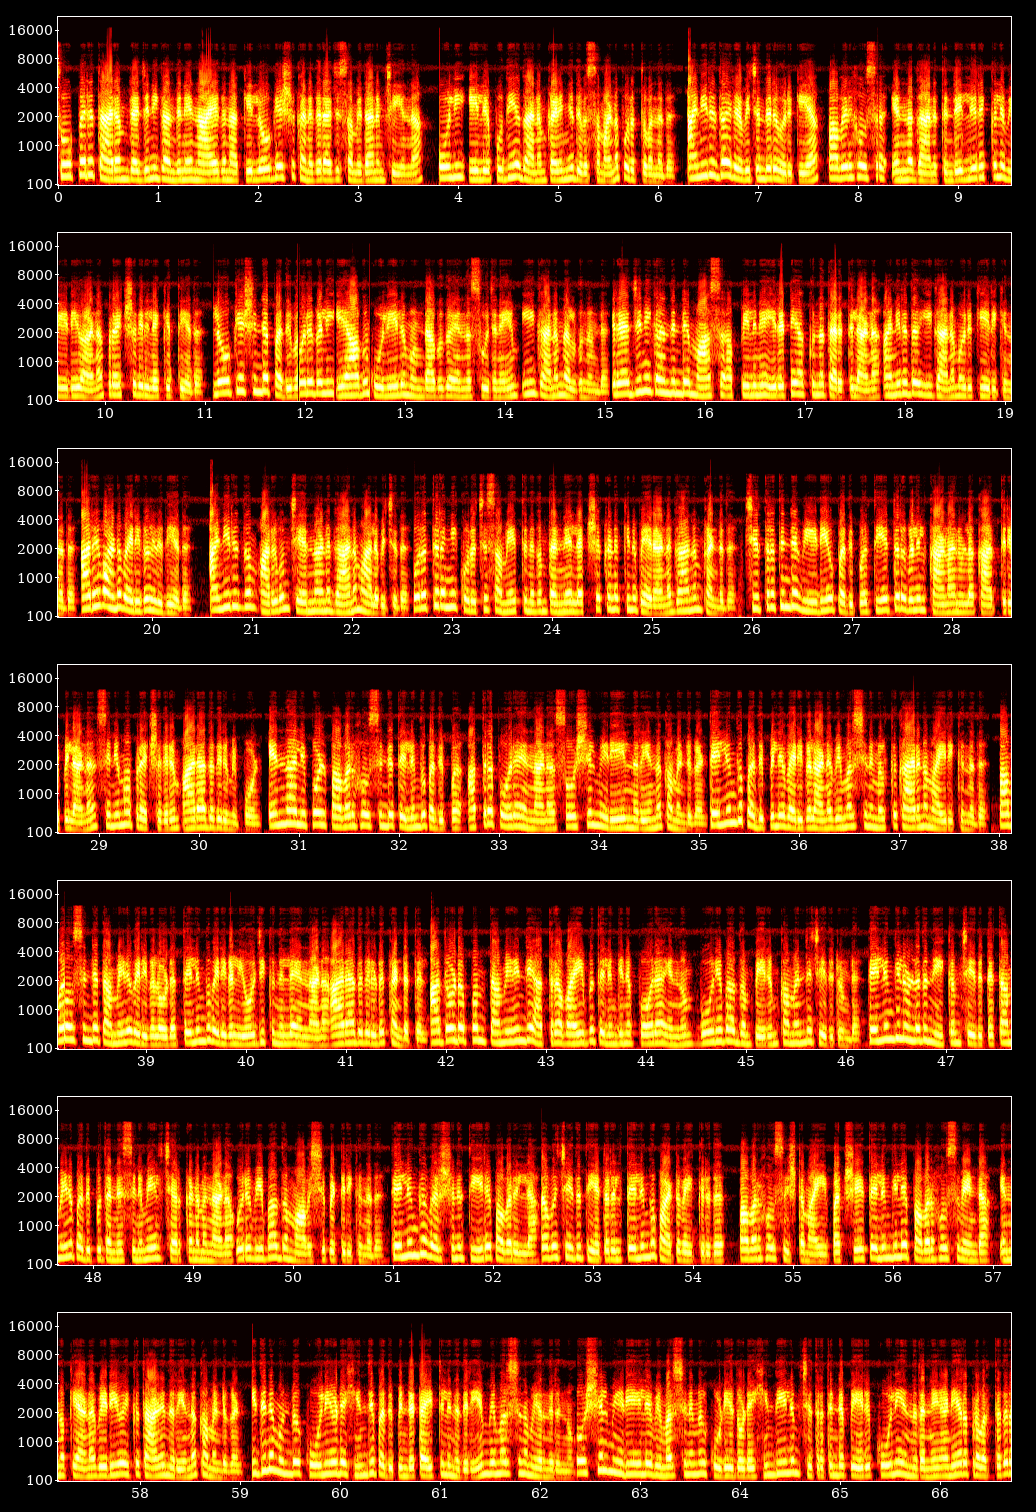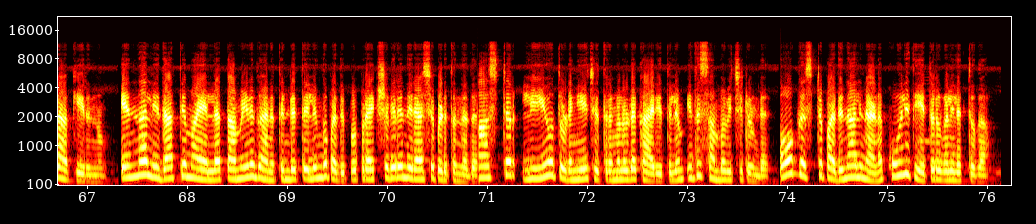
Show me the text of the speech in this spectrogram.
Super താരം രജനികാന്തിനെ നായകനാക്കി ലോകേഷ് കനകരാജ് സംവിധാനം ചെയ്യുന്ന കൂലി യിലെ പുതിയ ഗാനം കഴിഞ്ഞ ദിവസമാണ് പുറത്തുവന്നത്. അനിരുദ്ധ രവിചന്ദ്ര ഒരുക്കിയ പവർ ഹൗസ് എന്ന ഗാനത്തിന്റെ ലിറിക്കൽ വീഡിയോ ആണ് പ്രേക്ഷകരിലേക്ക് എത്തിയത്. ലോകേഷിന്റെ പതിവ് പുരകളി യാവും കൂലിയിലും ഉണ്ടാവുക എന്ന സൂചനയും ഈ ഗാനം നൽകുന്നുണ്ട്. രജനികാന്തിന്റെ മാസ് അപ്പീലിനെ ഇരട്ടിയാക്കുന്ന തരത്തിലാണ് അനിരുദ്ധ ഈ ഗാനം ഒരുക്കിയിരിക്കുന്നത്. അറിവാണ് വരികൾ എഴുതിയത്. അനിരുദ്ധം അറിവും ചേർന്നാണ് ഗാനം ആലപിച്ചത്. പുറത്തിറങ്ങി കുറച്ച് സമയത്തിനകം തന്നെ ലക്ഷക്കണക്കിന് പേരാണ് ഗാനം കണ്ടത്. ചിത്രത്തിന്റെ വീഡിയോ പതിപ്പ് തിയേറ്ററുകളിൽ കാണാനുള്ള കാത്തിരിപ്പിലാണ് സിനിമാ പ്രേക്ഷകരും ആരാധകരും ഇപ്പോൾ എന്നാൽ ഇപ്പോൾ പവർ ഹൗസിന്റെ തെലുങ്ക് പതിപ്പ് അത്ര പോരാ എന്നാണ് സോഷ്യൽ മീഡിയയിൽ നിറയുന്ന കമന്റുകൾ. തെലുങ്ക് പതിപ്പിലെ വരികളാണ് വിമർശനങ്ങൾക്ക് കാരണമായിരിക്കുന്നത്. പവർ ഹൗസിന്റെ തമിഴ് വരികളോട് തെലുങ്ക് വരികൾ യോജിക്കുന്നില്ല എന്നാണ് ആരാധകരുടെ കണ്ടെത്തൽ. അതോടൊപ്പം തമിഴിന്റെ അത്ര വൈബ് തെലുങ്കിന് പോരാ എന്നും ഭൂരിഭാഗം പേരും കമന്റ് ചെയ്തിട്ടുണ്ട്. തെലുങ്കിലുള്ളത് നീക്കം ചെയ്തിട്ട് തമിഴ് പതിപ്പ് തന്നെ സിനിമയിൽ ചേർക്കണമെന്നാണ് ഒരു വിഭാഗം ആവശ്യപ്പെട്ടിരിക്കുന്നത്. തെലുങ്ക് വെർഷന് തീരെ പവറില്ല ഡബ് ചെയ്ത് തിയേറ്ററിൽ തെലുങ്ക് പാട്ട് വയ്ക്കരുത്. പവർ ഹൗസ് ഇഷ്ടമായി. പക്ഷേ തെലുങ്കിലെ പവർ ഹൗസ് വേണ്ട എന്നൊക്കെയാണ് വീഡിയോയ്ക്ക് താഴെ നിറയുന്ന കമന്റുകൾ. ഇതിനു മുൻപ് കൂലിയുടെ ഹിന്ദി പതിപ്പിന്റെ ടൈറ്റിലിനെതിരെയും വിമർശനമുയർന്നിരുന്നു സോഷ്യൽ മീഡിയയിലെ വിമർശനങ്ങൾ കൂടിയതോടെ ഹിന്ദിയിലും ചിത്രത്തിന്റെ പേര് കൂലി എന്ന് തന്നെ അണിയറ പ്രവർത്തകർ ആക്കിയിരുന്നു എന്നാൽ ഇതാത്യമായല്ല തമിഴ് ഗാനത്തിന്റെ തെലുങ്ക് പതിപ്പ് പ്രേക്ഷകരെ നിരാശപ്പെടുത്തുന്നത്. മാസ്റ്റർ ലിയോ തുടങ്ങിയ ചിത്രങ്ങളുടെ കാര്യത്തിലും ഇത് സംഭവിച്ചിട്ടുണ്ട്. ഓഗസ്റ്റ് പതിനാലിനാണ് കൂലി തിയേറ്ററുകളിലെത്തുക.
